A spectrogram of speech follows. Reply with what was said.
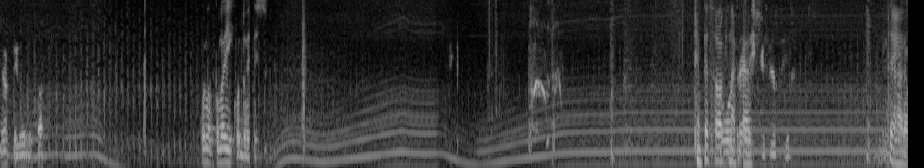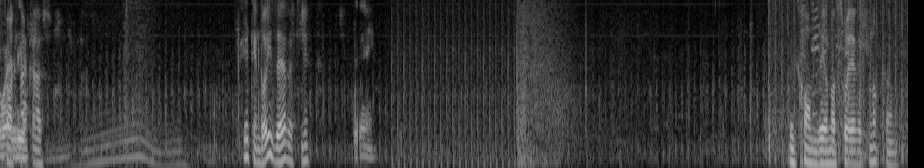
Já pegou do copo. Pula, pula aí com dois. Tem pessoal aqui na caixa. Tem, Cara, o aqui na caixa. Ih, tem dois zero aqui. Tem. Vou esconder o nosso ego aqui no canto.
